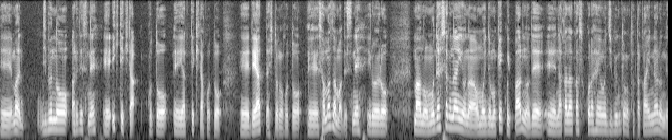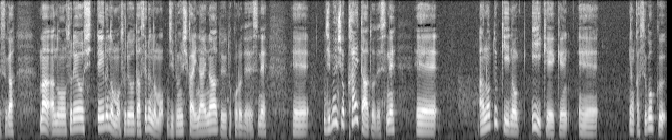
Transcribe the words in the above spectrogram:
えーまあ、自分のあれですね、え生きてきたこと、えやってきたこと、え出会った人のことさまざまですねいろいろ、まあ、あの思い出したくないような思い出も結構いっぱいあるので、えなかなかそこら辺は自分との戦いになるんですが、まあ、あのそれを知っているのもそれを出せるのも自分しかいないなというところでですね、え自分史を書いた後ですね、えーあの時のいい経験、えーなんかすごく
